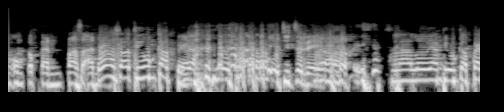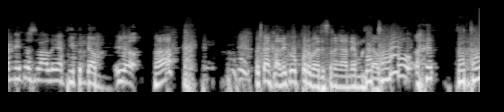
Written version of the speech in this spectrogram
mengungkapkan perasaan. Oh, selalu diungkap ya. Iya, Ya jujur deh. Iya. Selalu yang diungkapkan itu selalu yang dipendam. iya. Hah? Itu kan kali kuper berarti senengannya mendam. Dudu. Dudu.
